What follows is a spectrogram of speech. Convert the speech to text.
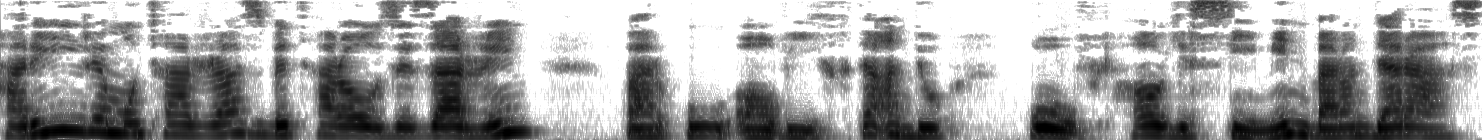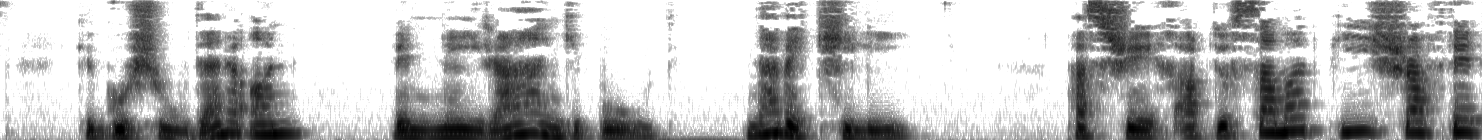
حریر مترز به تراز زرین بر او آویخته اند و های سیمین بر آن در است که گشودن آن به نیرنگ بود نه به کلید پس شیخ عبدالسمد پیش رفته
